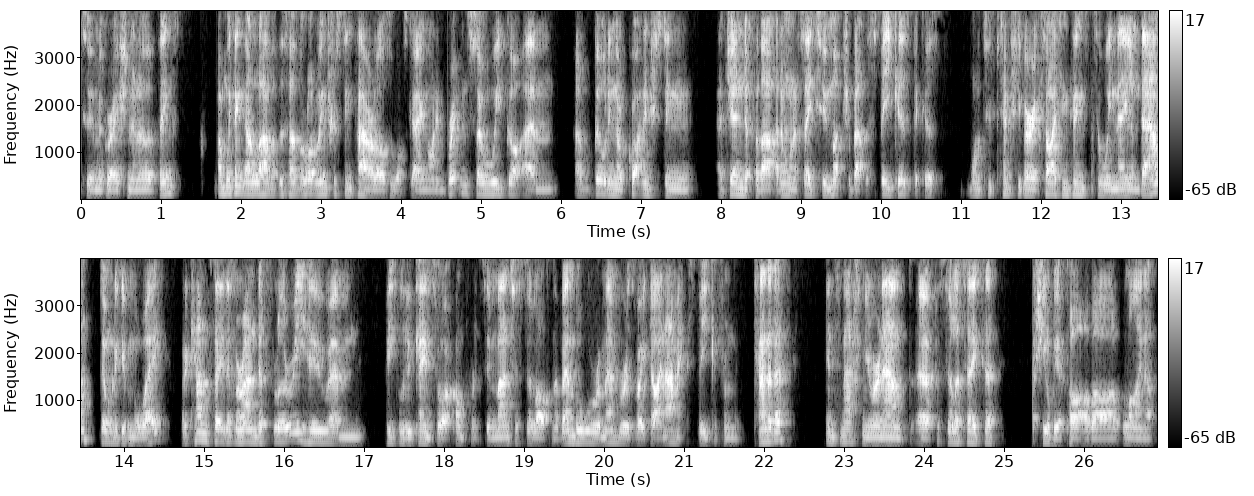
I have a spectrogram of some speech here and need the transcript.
to immigration and other things, and we think that'll have there's have a lot of interesting parallels of what's going on in Britain. So we've got um, a building a quite an interesting agenda for that. I don't want to say too much about the speakers because one or two potentially very exciting things until we nail them down. Don't want to give them away. But I can say that Miranda Fleury, who um, people who came to our conference in Manchester last November will remember as a very dynamic speaker from Canada. internationally renowned uh, facilitator. She'll be a part of our lineup.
